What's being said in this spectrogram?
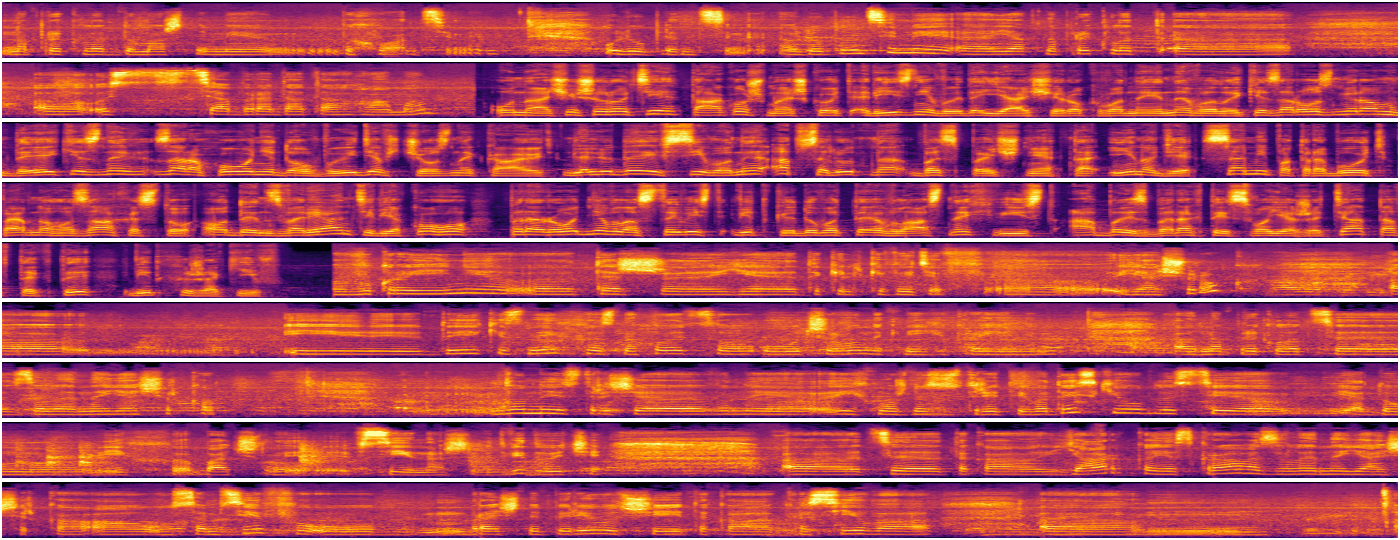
наприклад, домашніми вихованцями, улюбленцями. Улюбленцями, е, як, наприклад, е, е, ось ця бородата гама. У нашій широті також мешкають різні види ящерок. Вони невеликі за розміром, деякі з них зараховані до видів, що зникають. Для людей всі вони абсолютно безпечні та іноді самі потребують певного захисту. Один з варіантів якого природня властивість відкидувати власний хвіст, аби зберегти своє життя та втекти від хижаків. В Україні е, теж є декілька видів ящурок, Е, і деякі з них знаходяться у Червоній книгі країни. Е, Наприклад, це зелена ящерка. Вони зустрічають, вони їх можна зустріти в Одеській області. Я думаю, їх бачили всі наші відвідувачі. Е, Це така ярка, яскрава зелена ящерка. А у самців у брачний період ще й така красива е,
